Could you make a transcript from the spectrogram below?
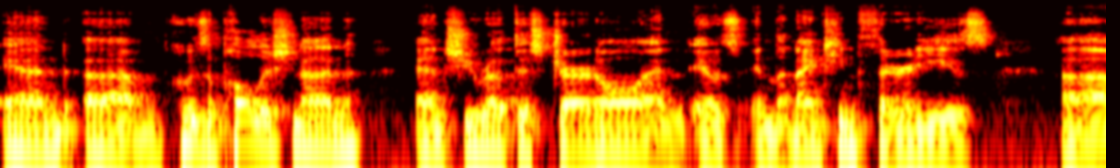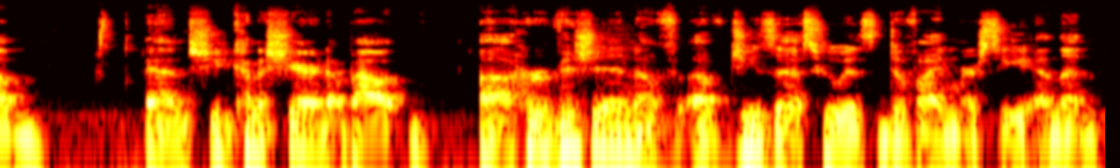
And um, who's a Polish nun, and she wrote this journal, and it was in the 1930s, um, and she kind of shared about uh, her vision of, of Jesus, who is divine mercy, and then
